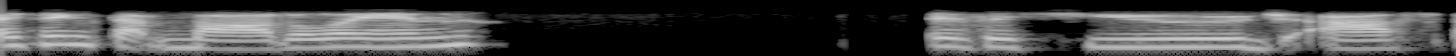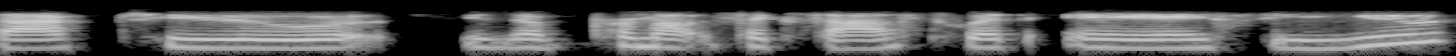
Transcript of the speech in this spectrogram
I think that modeling is a huge aspect to you know, promote success with AAC use.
